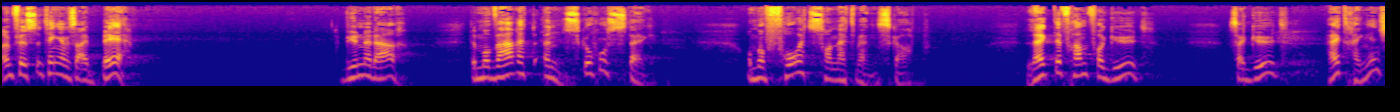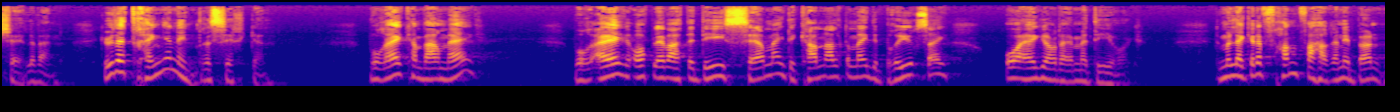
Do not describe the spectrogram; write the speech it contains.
Og Den første tingen jeg vil si be. Du begynner der. Det må være et ønske hos deg om å få et sånn et vennskap. Legg det fram for Gud. Si, 'Gud, jeg trenger en sjelevenn.' Gud, jeg trenger en indre sirkel hvor jeg kan være meg. Hvor jeg opplever at de ser meg, de kan alt om meg, de bryr seg. Og jeg gjør det med de òg. Du må legge det fram for Herren i bønn.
